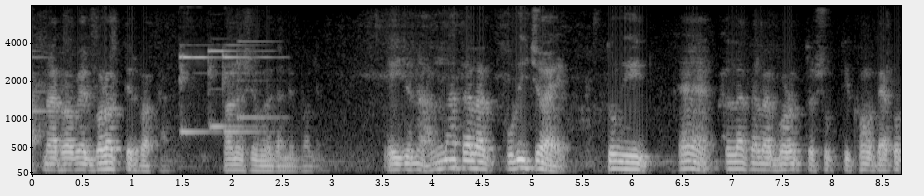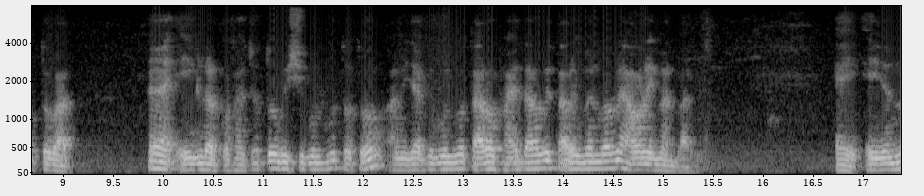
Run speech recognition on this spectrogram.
আপনার রবের বরত্বের কথা মানুষের ময়দানে বলেন। এই জন্য আল্লাহ তালার পরিচয়, তৌহিদ হ্যাঁ আল্লাহ তালার বরত্ব, শক্তি, ক্ষমতা একত্ববাদ হ্যাঁ এইগুলোর কথা যত বেশি বলব, তত আমি যাকে বলব তারও ফায়দা হবে, তারও ইমান বাড়বে, আমারও ইমান বাড়বে। এই এই জন্য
